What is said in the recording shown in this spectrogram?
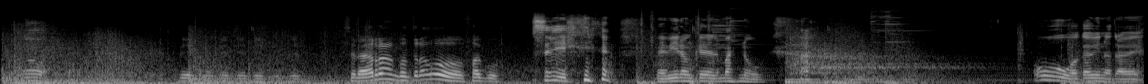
No. Bien, bien, bien, bien, bien, bien, bien. ¿Se la agarraron contra vos, Facu? Sí. Me vieron que era el más noob. uh, acá viene otra vez.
